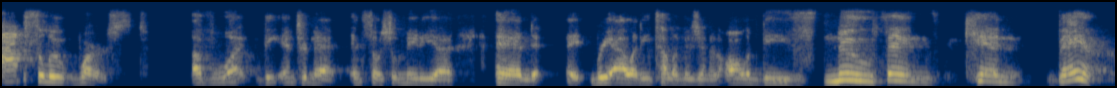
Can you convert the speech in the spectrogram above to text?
absolute worst of what the internet and social media and eh, reality television and all of these new things can bear.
